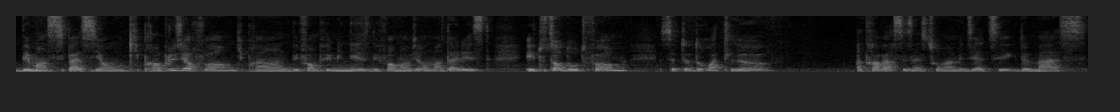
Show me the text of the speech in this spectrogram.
d'émancipation qui prend plusieurs formes, qui prend des formes féministes, des formes environnementalistes et toutes sortes d'autres formes. Cette droite-là, à travers ces instruments médiatiques de masse,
